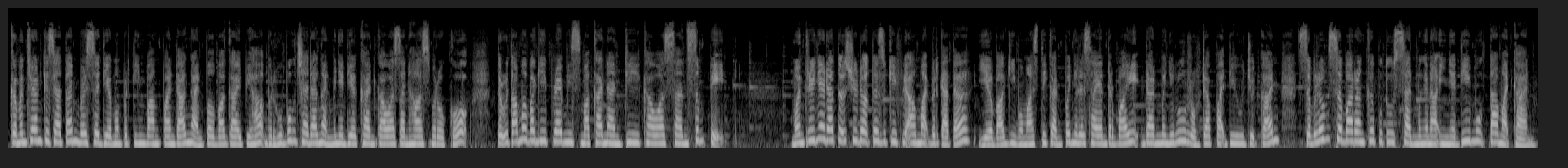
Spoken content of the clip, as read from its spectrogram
Kementerian Kesihatan bersedia mempertimbang pandangan pelbagai pihak berhubung cadangan menyediakan kawasan khas merokok terutama bagi premis makanan di kawasan sempit. Menterinya Datuk Seri Dr. Zulkifli Ahmad berkata, ia bagi memastikan penyelesaian terbaik dan menyeluruh dapat diwujudkan sebelum sebarang keputusan mengenainya dimuktamadkan.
